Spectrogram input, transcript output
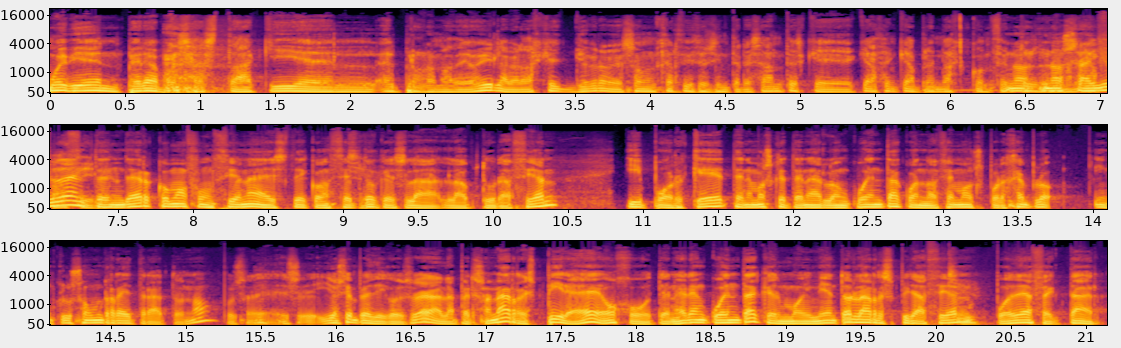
Muy bien, pero pues hasta aquí el, el programa de hoy. La verdad es que yo creo que son ejercicios interesantes que, que hacen que aprendas conceptos. Nos, de ayuda a fácil. ¿eh? entender cómo funciona este concepto que es la, la obturación y por qué tenemos que tenerlo en cuenta cuando hacemos, por ejemplo, incluso un retrato, ¿no? Pues eh, es- yo siempre digo, "Espera, la persona respira, ¿eh? Ojo, tener en cuenta que el movimiento de la respiración puede afectar.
